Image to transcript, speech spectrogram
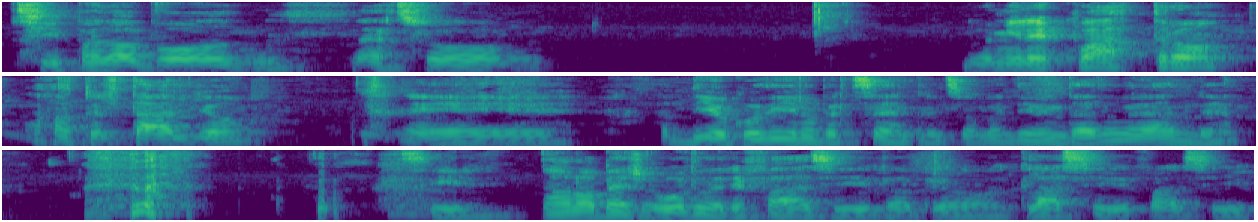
Sì, poi dopo, verso 2004, ha fatto il taglio e addio codino per sempre, insomma, è diventato grande. Sì, no, no, beh, c'ho avuto delle fasi proprio classiche, fasi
